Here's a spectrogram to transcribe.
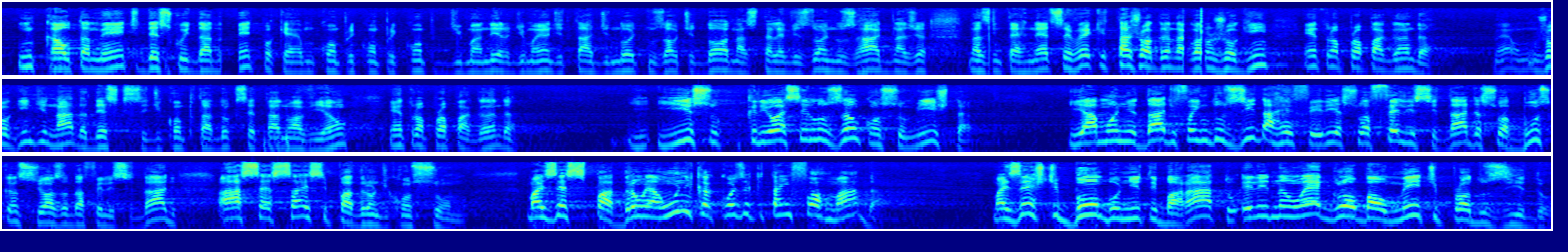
incautamente, descuidadamente, porque é um compre, compre, compre de maneira de manhã, de tarde, de noite, nos outdoors, nas televisões, nos rádios, nas, nas internets. Você vê que está jogando agora um joguinho, entra uma propaganda. Né? Um joguinho de nada desse de computador que você está no avião, entra uma propaganda. E, e isso criou essa ilusão consumista. E a humanidade foi induzida a referir a sua felicidade, a sua busca ansiosa da felicidade, a acessar esse padrão de consumo. Mas esse padrão é a única coisa que está informada. Mas este bom, bonito e barato, ele não é globalmente produzido.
